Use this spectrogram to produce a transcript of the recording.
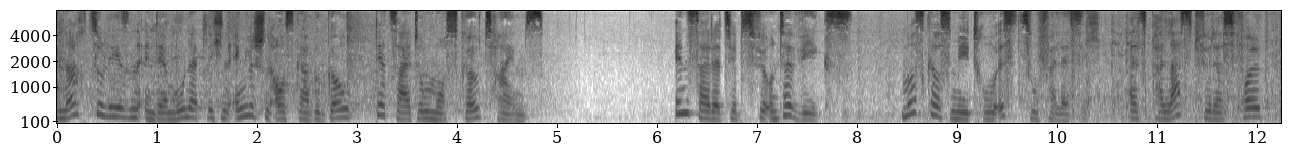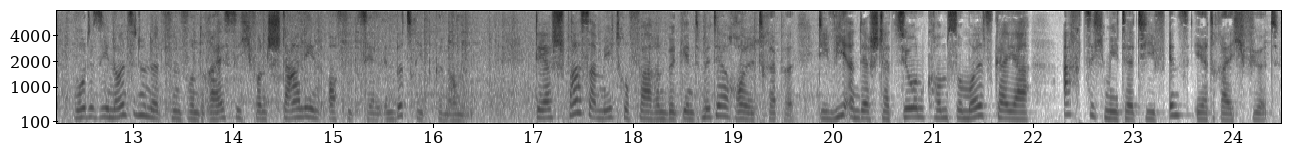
Nachzulesen in der monatlichen englischen Ausgabe Go der Zeitung Moscow Times. Insider-Tipps für unterwegs. Moskaus Metro ist zuverlässig. Als Palast für das Volk wurde sie 1935 von Stalin offiziell in Betrieb genommen. Der Spaß am Metrofahren beginnt mit der Rolltreppe, die wie an der Station Komsomolskaja 80 Meter tief ins Erdreich führt.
